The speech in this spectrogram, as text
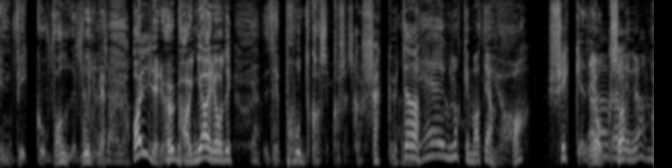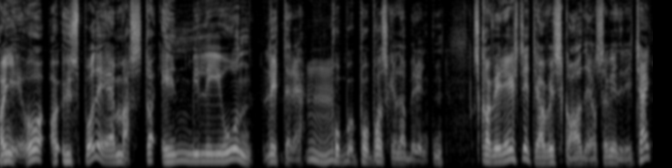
en Viggo Valle vært med. ja, ja. Aldri hørt han, ja. Og det, det er podkast. Kanskje jeg skal sjekke ut det, da? Det er lokkemat, ja. Ja, skikkelig Ja, også. Han er jo Husk på det er mest av én million lyttere Mm. på, på Påskelabyrinten. Skal vi reise dit? Ja, vi skal det, og så videre. Ikke sant?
